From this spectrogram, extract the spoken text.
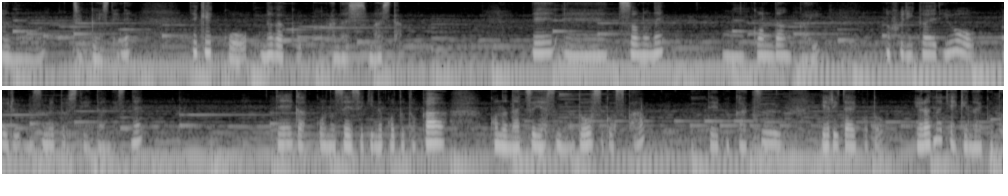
あのチェックインしてね構長く話しました。で、えー、そのね、うん、懇談会の振り返りを夜娘としていたんですね。で学校の成績のこととかこの夏休みをどう過ごすか。で部活やりたいことやらなきゃいけないこと、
